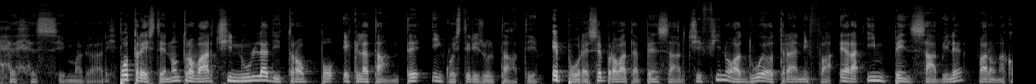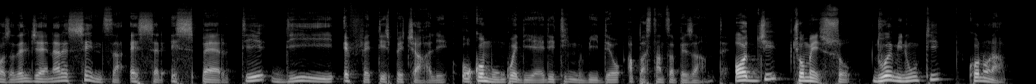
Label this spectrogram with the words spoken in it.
eh sì, magari. Potreste non trovarci nulla di troppo eclatante in questi risultati. Eppure, se provate a pensarci, fino a due o tre anni fa era impensabile fare una cosa del genere senza essere esperti di effetti speciali o comunque di editing video abbastanza pesante. Oggi ci ho messo due minuti con un'app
